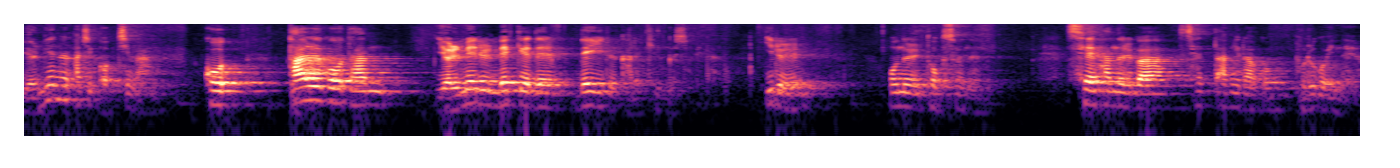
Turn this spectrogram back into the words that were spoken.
열매는 아직 없지만 곧 달고 단 열매를 맺게 될 내일을 가리키는 것입니다. 이를 오늘 독서는 새 하늘과 새 땅이라고 부르고 있네요.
